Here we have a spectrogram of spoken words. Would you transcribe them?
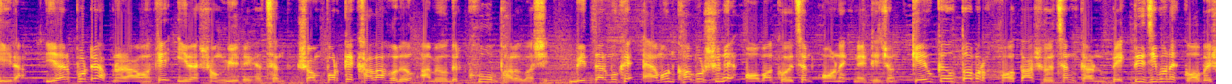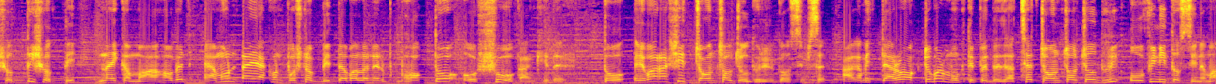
ইরা। এয়ারপোর্টে আপনারা আমাকে ইরা সঙ্গেই দেখেছেন। সম্পর্কে খালা হলেও আমি ওদের খুব ভালোবাসি। বিদ্যার মুখে এমন খবর শুনে অবাক হয়েছেন অনেক নেটিজন। কেউ কেউ তো আবার হতাশ হয়েছেন, কারণ ব্যক্তি জীবনে কবে সত্যি সত্যি নায়িকা মা হবেন, এমনটাই এখন প্রশ্ন বিদ্যা বালানের ভক্ত ও শুভকাঙ্ক্ষীদের। তো এবার আসি চঞ্চল চৌধুরীর গসিপসে আগামী তেরো অক্টোবর মুক্তি পেতে যাচ্ছে চঞ্চল চৌধুরী অভিনীত সিনেমা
